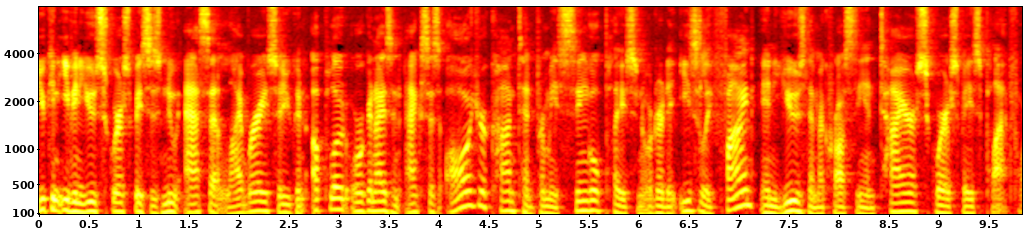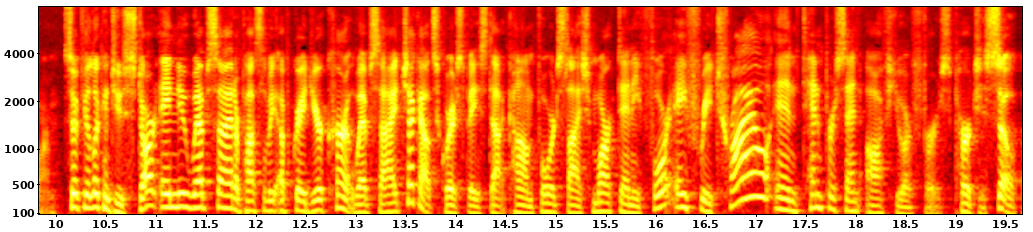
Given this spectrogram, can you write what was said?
You can even use Squarespace's new asset library so you can upload, organize, and access all your content from a single place in order to easily find and use them across the entire Squarespace platform. So if you're looking to start a new website or possibly upgrade your current website, check out squarespace.com forward slash Mark Denney for a free trial and 10% off your first purchase. So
